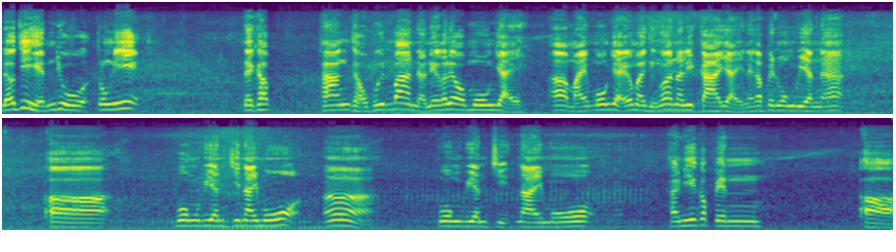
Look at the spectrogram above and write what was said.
แล้วที่เห็นอยู่ตรงนี้นะครับทางแถวพื้นบ้านเดี๋ยวนี้เขาเรียกว่าโมงใหญ่หมายโมงใหญ่ก็หมายถึงว่านาฬิกาใหญ่นะครับเป็นวงเวียนนะฮะอ่า วงเวียนจีนายโมอ่าวงเวียนจีนายโมทางนี้ก็เป็นอ่า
